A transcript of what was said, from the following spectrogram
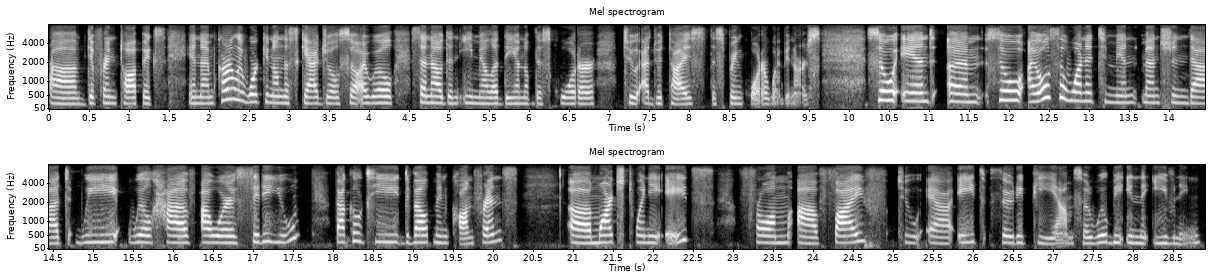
uh, different topics and I'm currently working on the schedule so I will send out an email at the end of this quarter to advertise the spring quarter webinars. So and um, so I also wanted to men mention that we will have our CityU Faculty Development Conference uh, March 28th from uh, 5 to uh, 8.30 p.m. So it will be in the evening.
